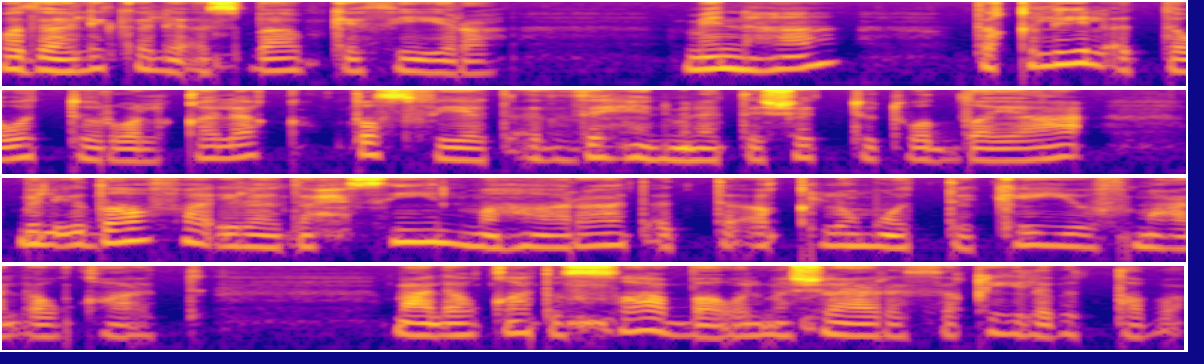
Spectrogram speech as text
وذلك لأسباب كثيرة منها تقليل التوتر والقلق تصفية الذهن من التشتت والضياع بالإضافة إلى تحسين مهارات التأقلم والتكيف مع الأوقات مع الأوقات الصعبة والمشاعر الثقيلة بالطبع.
